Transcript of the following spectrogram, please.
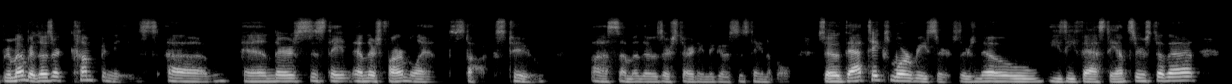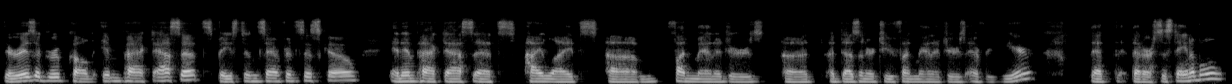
remember those are companies um, and there's sustain and there's farmland stocks too uh, some of those are starting to go sustainable. So that takes more research. There's no easy, fast answers to that. There is a group called Impact Assets based in San Francisco, and Impact Assets highlights um, fund managers, uh, a dozen or two fund managers every year that that are sustainable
